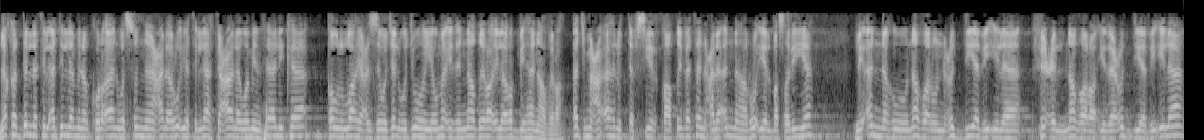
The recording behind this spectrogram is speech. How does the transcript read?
لقد دلت الأدلة من القرآن والسنة على رؤية الله تعالى ومن ذلك قول الله عز وجل وجوه يومئذ ناظرة إلى ربها ناظرة. أجمع أهل التفسير قاطبة على أنها الرؤية البصرية لأنه نظر عدي بإلى فعل نظر إذا عدي بإلى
